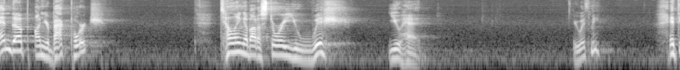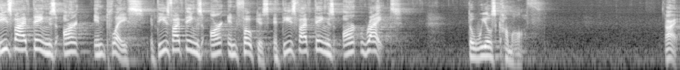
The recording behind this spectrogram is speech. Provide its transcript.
end up on your back porch telling about a story you wish you had. Are you with me? If these five things aren't in place, if these five things aren't in focus, if these five things aren't right, the wheels come off. All right.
